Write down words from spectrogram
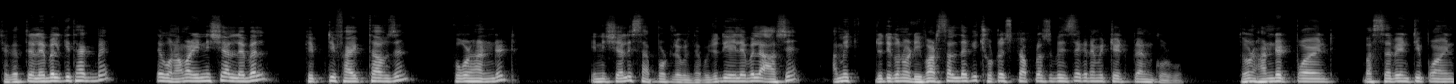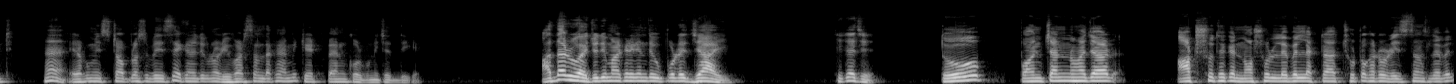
সেক্ষেত্রে লেভেল কি থাকবে? দেখুন, আমার initial level fifty five thousand four hundred initially support level থাকবে। যদি এই লেভেলে আসে, আমি যদি কোনো রিভার্সাল দেখি, ছোটো স্টপ লস বেসিসে এখানে আমি ট্রেড প্ল্যান করব। ধরুন হান্ড্রেড পয়েন্ট বা সেভেন্টি পয়েন্ট হ্যাঁ এরকম স্টপ লস বেসিসে এখানে যদি কোনো রিভার্সাল দেখায়, আমি ট্রেড প্ল্যান করব নিচের দিকে। আদারওয়াইজ যদি মার্কেট এখান থেকে উপরে যায় ঠিক আছে, তো পঞ্চান্ন হাজার আটশো থেকে নশোর লেভেল একটা ছোটোখাটো রেজিস্ট্যান্স লেভেল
